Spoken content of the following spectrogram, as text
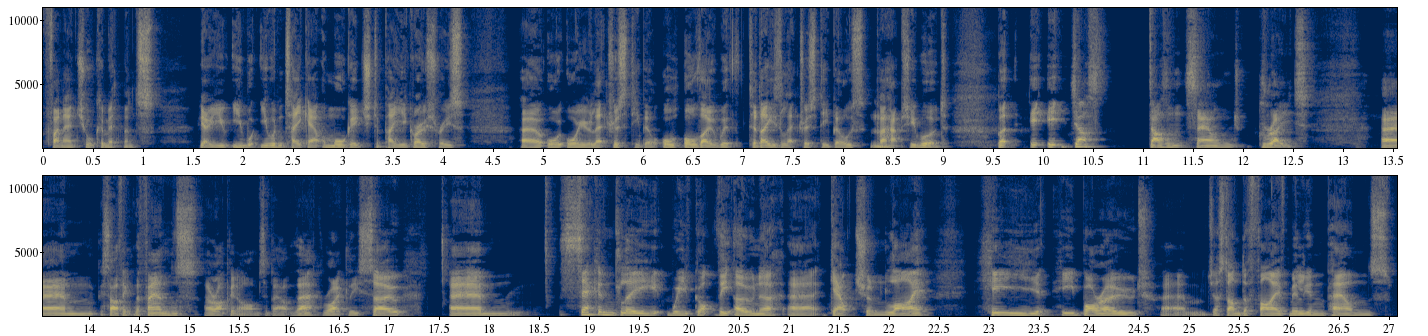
financial commitments. You know, you, you you wouldn't take out a mortgage to pay your groceries uh, or, or, your electricity bill. Although with today's electricity bills, mm. perhaps you would, but it, it just doesn't sound great. Um, so I think the fans are up in arms about that, rightly so. Um, secondly, we've got the owner, uh, Guochuan Lai. He he borrowed um, just under five million pounds.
